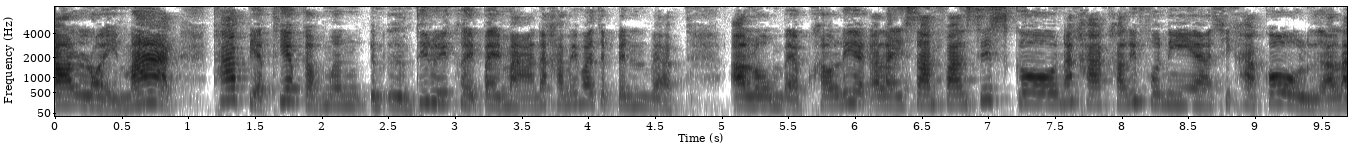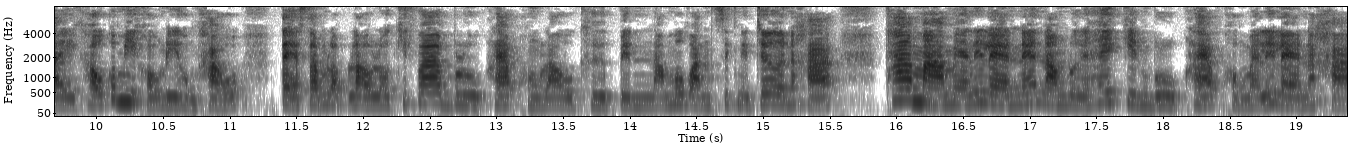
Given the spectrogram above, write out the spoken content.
อร่อยมาก ถ้าเปรียบเทียบกับเมืองอื่น ๆ ที่นุ้ยเคยไปมานะคะ ไม่ว่าจะเป็นแบบ อารมณ์แบบเขาเรียกอะไรซานฟรานซิสโกนะคะแคลิฟอร์เนียชิคาโกหรืออะไรเขาก็มีของดีของเขา แต่สำหรับเราเราคิดว่า Blue Crab ของเราคือเป็น number one signature นะคะ ถ้ามาแมริแลนด์แนะนำเลยให้กิน Blue Crab ของแมริแลนด์นะคะ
